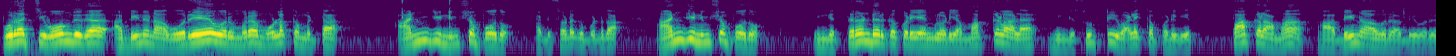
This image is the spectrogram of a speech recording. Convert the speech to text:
புரட்சி ஓங்குக அப்படின்னு நான் ஒரே ஒரு முறை முழக்கமிட்டா அஞ்சு நிமிஷம் போதும் அப்படி சொடக்கப்பட்டு தான் அஞ்சு நிமிஷம் போதும். இங்கே திரண்டு இருக்கக்கூடிய எங்களுடைய மக்களால் நீங்கள் சுற்றி வளைக்கப்படுவீர். பார்க்கலாமா? அப்படின்னு அவர் அப்படி ஒரு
